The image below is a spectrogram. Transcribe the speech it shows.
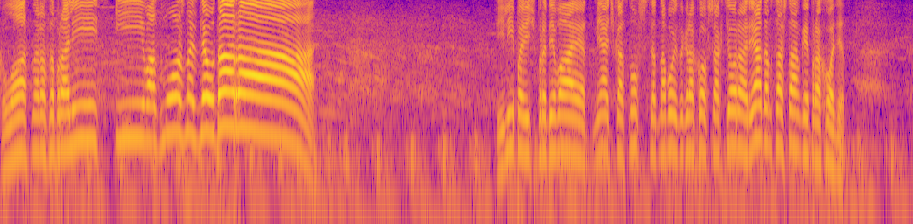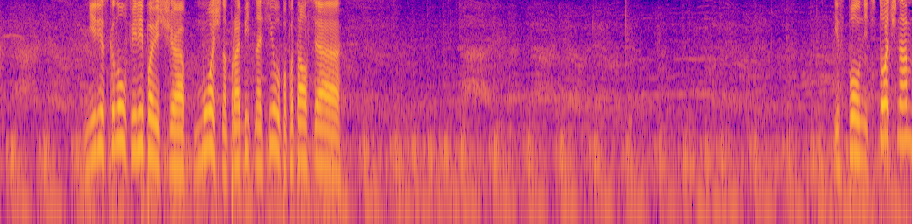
Классно разобрались. И возможность для удара! Филиппович пробивает. Мяч, коснувшись одного из игроков Шахтера, рядом со штангой проходит. Не рискнул Филиппович э, мощно пробить на силу. Попытался... Исполнить точно.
